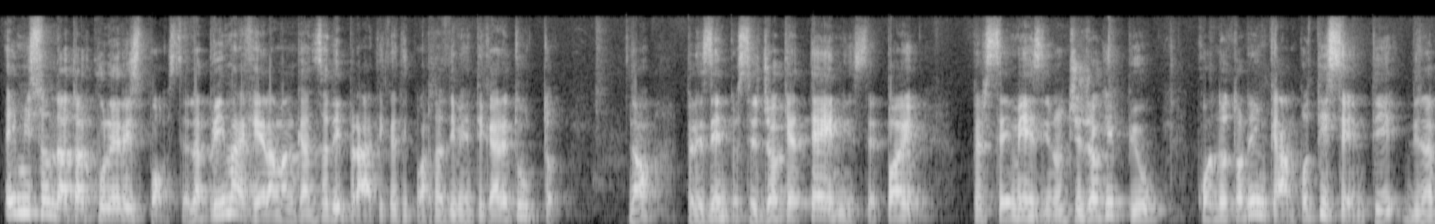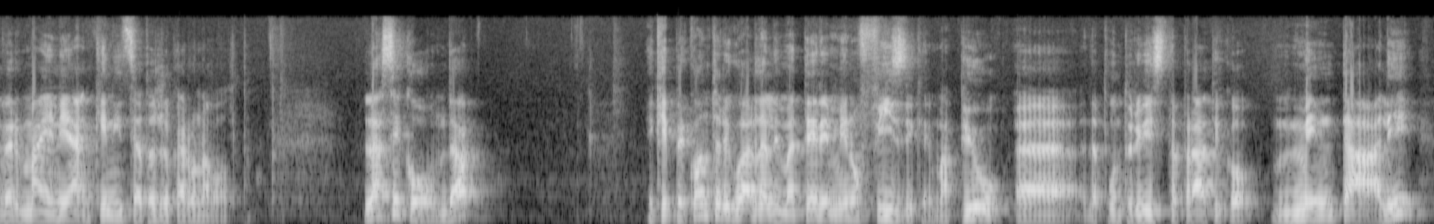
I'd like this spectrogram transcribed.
E mi sono dato alcune risposte. La prima è che la mancanza di pratica ti porta a dimenticare tutto. No? Per esempio, se giochi a tennis e poi per sei mesi non ci giochi più, quando torni in campo ti senti di non aver mai neanche iniziato a giocare una volta. La seconda è che per quanto riguarda le materie meno fisiche, ma più eh, dal punto di vista pratico mentali,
